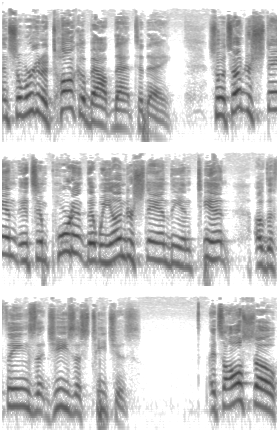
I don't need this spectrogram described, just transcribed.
And so we're going to talk about that today. So it's understand it's important that we understand the intent of the things that Jesus teaches. It's also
